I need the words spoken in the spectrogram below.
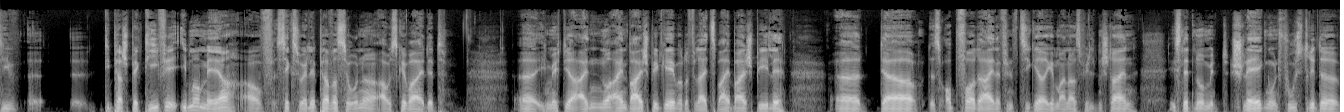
die, äh, die Perspektive immer mehr auf sexuelle Perversionen ausgeweitet. Äh, ich möchte dir ein, nur ein Beispiel geben oder vielleicht zwei Beispiele. Äh, der, das Opfer, der 51-jährige Mann aus Wildenstein, ist nicht nur mit Schlägen und Fußtritte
